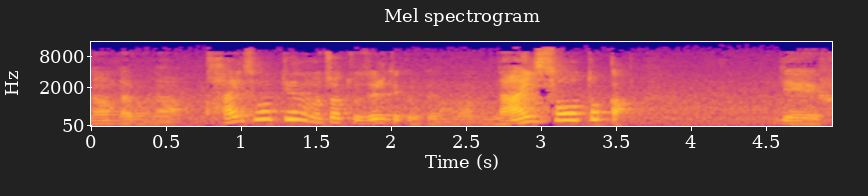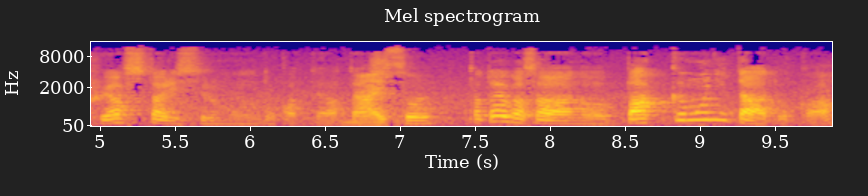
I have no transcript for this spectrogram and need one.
なんだろうな。改造っていうのもちょっとずれてくるけど内装とかで増やしたりするものとかってあったりする例えばさあのバックモニターとか。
